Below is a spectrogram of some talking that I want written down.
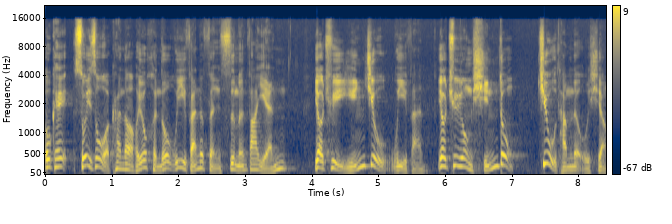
OK，所以说我看到有很多吴亦凡的粉丝们发言，要去营救吴亦凡，要去用行动救他们的偶像。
